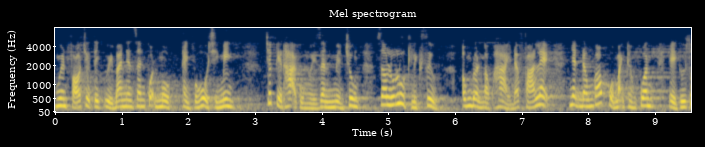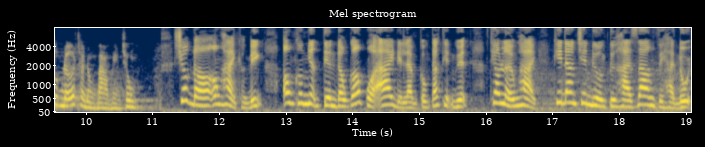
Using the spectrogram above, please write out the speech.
nguyên phó chủ tịch Ủy ban nhân dân quận 1, thành phố Hồ Chí Minh. Trước thiệt hại của người dân miền Trung do lũ lụt lịch sử, ông Đoàn Ngọc Hải đã phá lệ nhận đóng góp của mạnh thường quân để cứu giúp đỡ cho đồng bào miền Trung. Trước đó, ông Hải khẳng định ông không nhận tiền đóng góp của ai để làm công tác thiện nguyện. Theo lời ông Hải, khi đang trên đường từ Hà Giang về Hà Nội,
